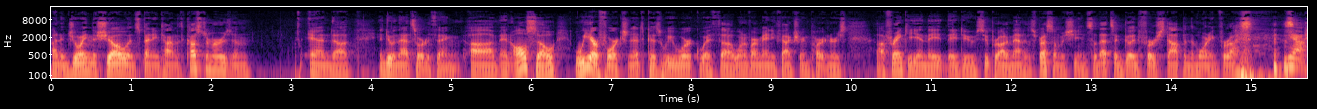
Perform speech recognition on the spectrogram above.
on enjoying the show and spending time with customers and and uh, and doing that sort of thing. Um, and also, we are fortunate because we work with uh, one of our manufacturing partners, uh, Franke, and they they do super automatic espresso machines. So that's a good first stop in the morning for us. yeah.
